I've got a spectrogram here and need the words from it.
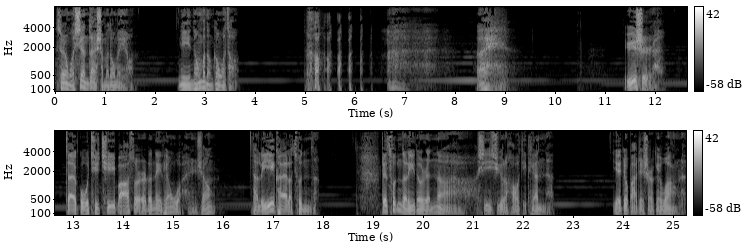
虽然我现在什么都没有，你能不能跟我走？”哈哈哈哈哈！哎，于是啊。在古七七八岁的那天晚上，他离开了村子。这村子里的人呢，唏嘘了好几天呢，也就把这事儿给忘了。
